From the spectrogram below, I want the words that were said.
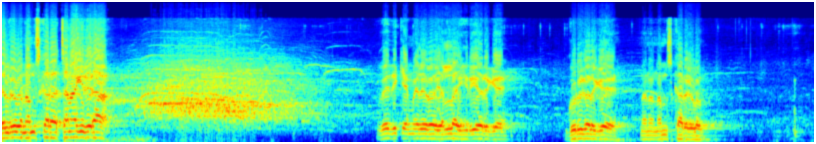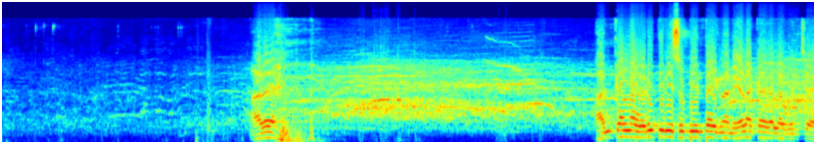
ಎಲ್ರಿಗೂ ನಮಸ್ಕಾರ. ಚೆನ್ನಾಗಿದ್ದೀರಾ? ವೇದಿಕೆ ಮೇಲಿರೋ ಎಲ್ಲ ಹಿರಿಯರಿಗೆ, ಗುರುಗಳಿಗೆ ನನ್ನ ನಮಸ್ಕಾರಗಳು. ಅದೇ, ಅಂಕಲ್ನ ಹೊಡಿತೀನಿ ಸುಬ್ಬಿ ಅಂತ ಈಗ ನಾನು ಹೇಳೋಕ್ಕಾಗಲ್ಲ ಮುಂಚೆ.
